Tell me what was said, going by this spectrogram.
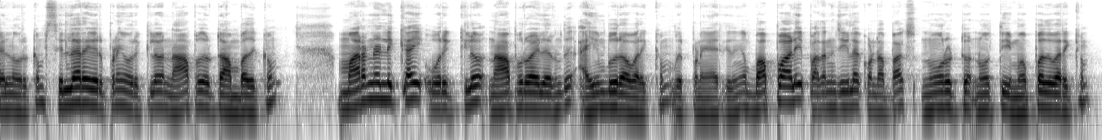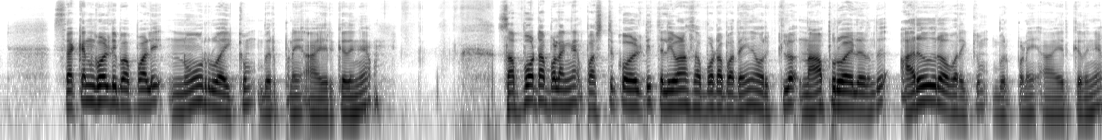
எழுநூறுக்கும். சில்லறை விற்பனை ஒரு கிலோ நாற்பது டு ஐம்பதுக்கும். மரநெல்லிக்காய் ஒரு கிலோ நாற்பது ரூபாயிலிருந்து ஐம்பது ரூபா வரைக்கும் விற்பனையாக இருக்குதுங்க பப்பாளி பதினஞ்சு கிலோ கொண்ட பாக்ஸ் நூறு டு நூற்றி முப்பது வரைக்கும். செகண்ட் குவாலிட்டி பப்பாளி நூறுரூவாய்க்கும் விற்பனை ஆகிருக்குதுங்க சப்போட்டா பழங்க ஃபஸ்ட்டு குவாலிட்டி தெளிவான சப்போட்டா பார்த்தீங்கன்னா ஒரு கிலோ நாற்பது ரூபாயிலிருந்து அறுபது ரூபா வரைக்கும் விற்பனை ஆகிருக்குதுங்க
